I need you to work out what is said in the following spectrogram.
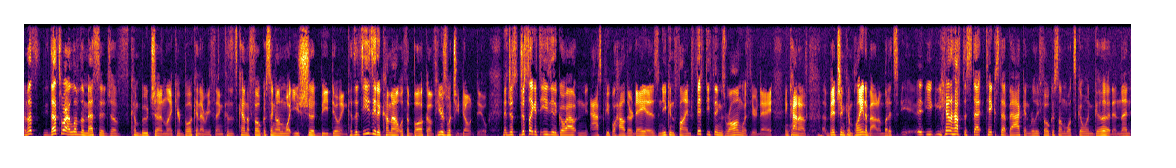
and that's that's why I love the message of kombucha and like your book and everything because it's kind of focusing on what you should be doing. Because it's easy to come out with a book of here's what you don't do. And just just like it's easy to go out and ask people how their day is and you can find 50 things wrong with your day and kind of uh, bitch and complain about them but it's it, you, you kind of have to take a step back and really focus on what's going good. And then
